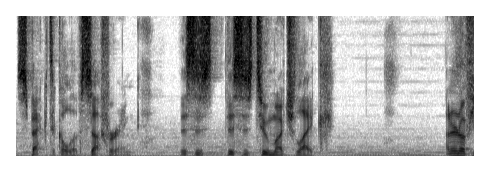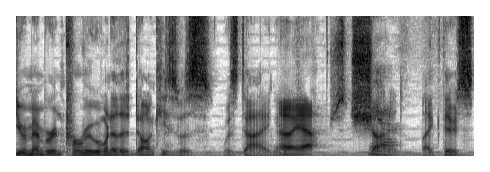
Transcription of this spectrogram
spectacle of suffering. This is this is too much like. I don't know if you remember in Peru, one of the donkeys was was dying. Oh yeah. just shot Yeah. it. Like there's.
